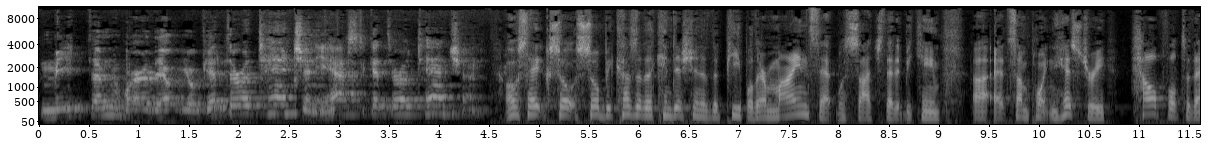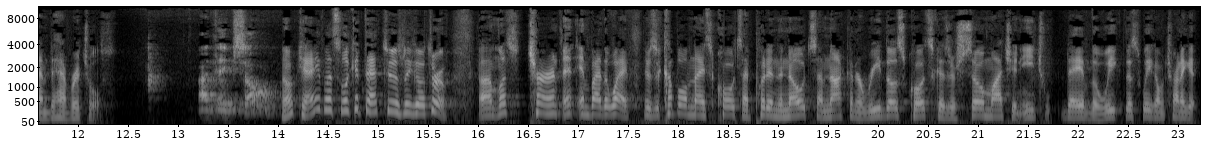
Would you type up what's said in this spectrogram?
meet them where they'll, you'll get their attention? He has to get their attention. Oh, say, so, so because of the condition of the people, their mindset was such that it became, uh, at some point in history, helpful to them to have rituals. I think so. Okay, let's look at that too as we go through. Um, let's turn, and, and, by the way, there's a couple of nice quotes I put in the notes. I'm not going to read those quotes because there's so much in each day of the week this week. I'm trying to get,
